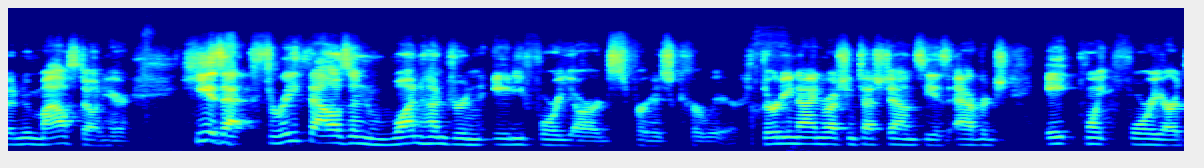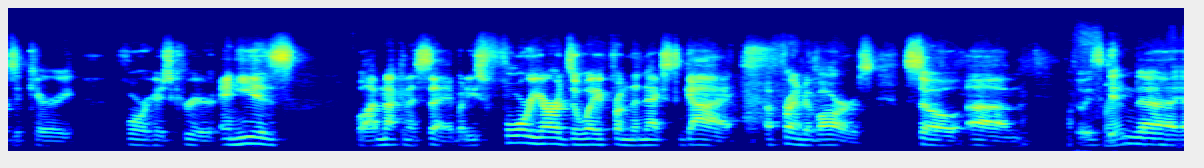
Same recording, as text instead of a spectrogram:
a new milestone here. He is at 3,184 yards for his career. 39 rushing touchdowns. He has averaged 8.4 yards a carry for his career, and he is. Well, I'm not going to say, but he's four yards away from the next guy, a friend of ours. So, um, so he's getting. Uh,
